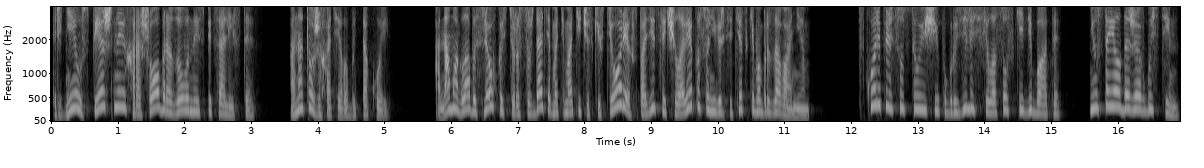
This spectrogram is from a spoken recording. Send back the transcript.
Перед ней успешные, хорошо образованные специалисты. Она тоже хотела быть такой. Она могла бы с легкостью рассуждать о математических теориях с позиции человека с университетским образованием. Вскоре присутствующие погрузились в философские дебаты. Не устоял даже Августин.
